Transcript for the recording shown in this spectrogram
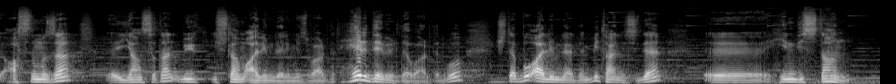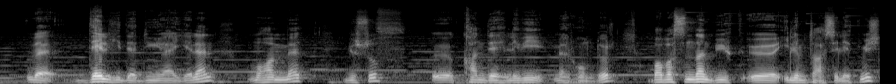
e, aslımıza e, yansıtan büyük İslam alimlerimiz vardır. Her devirde vardır bu. İşte bu alimlerden bir tanesi de e, Hindistan ve Delhi'de dünyaya gelen Muhammed Yusuf Kandehlevi merhumdur. Babasından büyük e, ilim tahsil etmiş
